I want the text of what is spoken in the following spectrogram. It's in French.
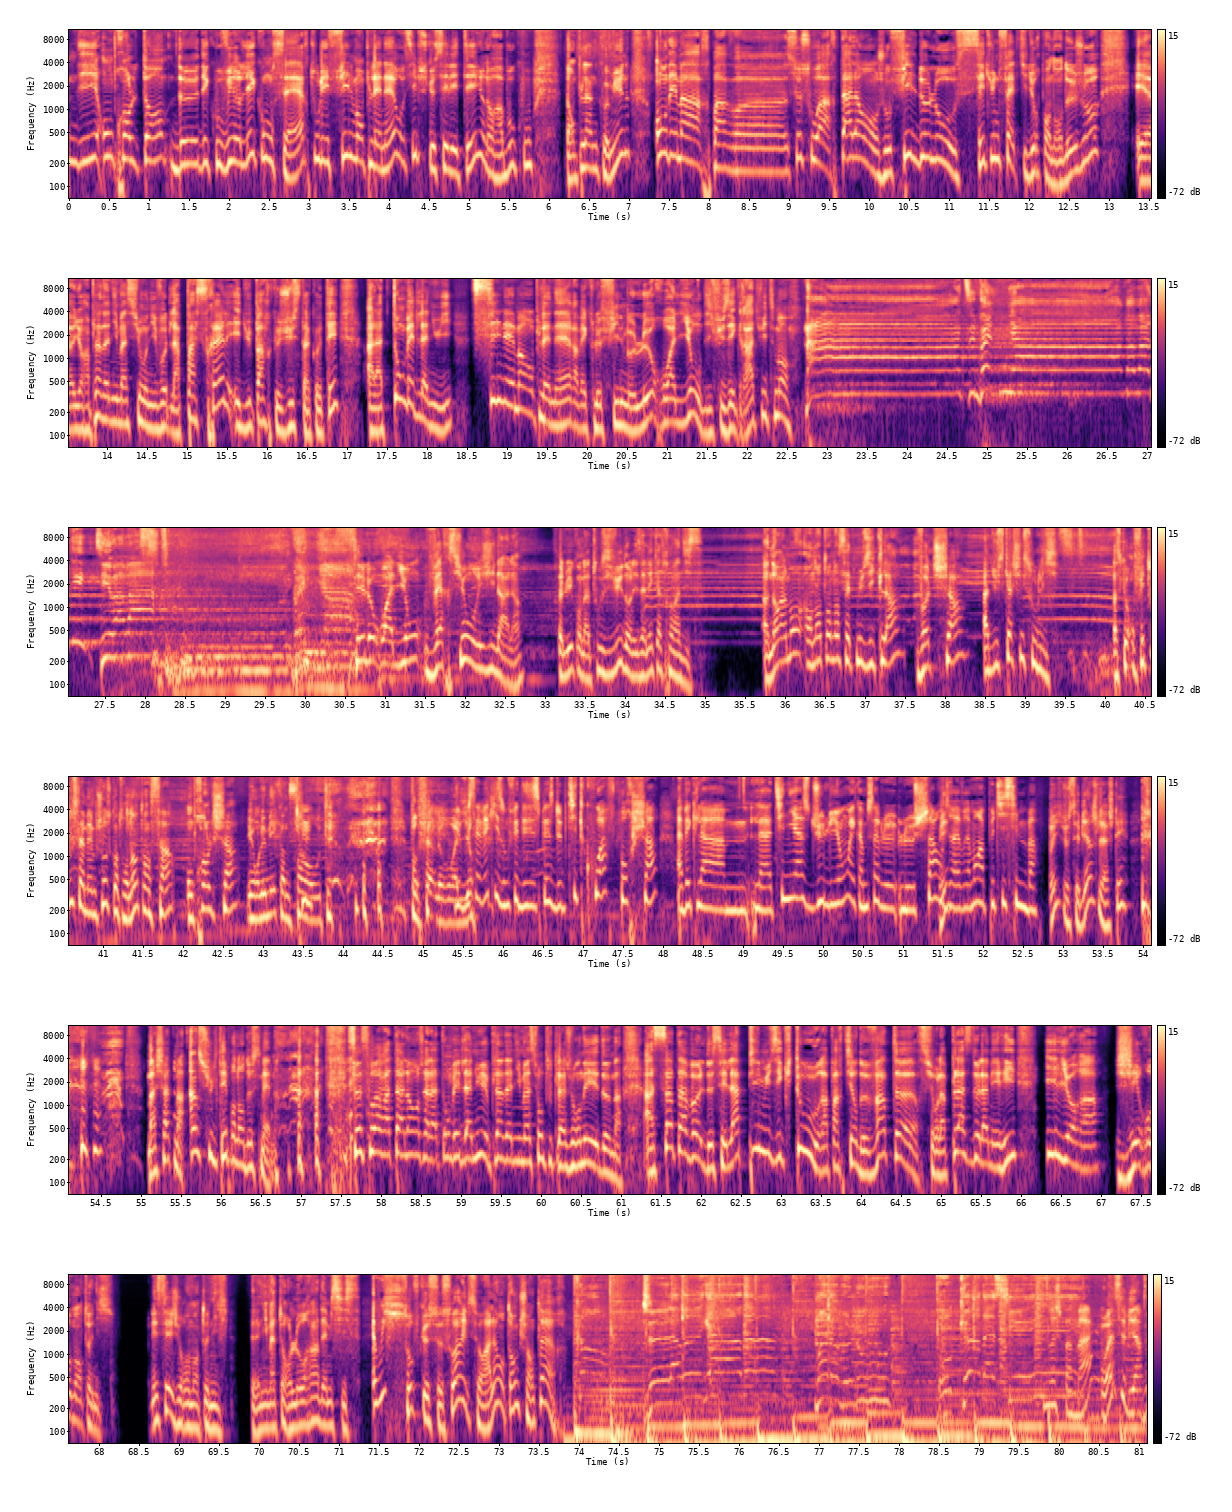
Samedi, on prend le temps de découvrir les concerts, tous les films en plein air aussi, puisque c'est l'été, il y en aura beaucoup dans plein de communes. On démarre par euh, ce soir, Talange, au fil de l'eau. C'est une fête qui dure pendant deux jours, et euh, il y aura plein d'animations au niveau de la passerelle et du parc juste à côté. À la tombée de la nuit, cinéma en plein air avec le film Le Roi Lion, diffusé gratuitement. C'est le Roi Lion version originale, hein. celui qu'on a tous vu dans les années 90. Euh, normalement, en entendant cette musique-là, votre chat a dû se cacher sous le lit. Parce qu'on fait tous la même chose quand on entend ça, on prend le chat et on le met comme ça en hauteur pour faire le roi Mais lion. vous savez qu'ils ont fait des espèces de petites coiffes pour chat avec la, la tignasse du lion et comme ça le, le chat on Oui. dirait vraiment un petit Simba. Oui, je sais bien, je l'ai acheté. Ma chatte m'a insulté pendant deux semaines. Ce soir à Talange, à la tombée de la nuit et plein d'animations toute la journée et demain. À Saint-Avold, c'est l'Happy Music Tour à partir de 20h sur la place de la mairie. Il y aura Jérôme Anthony. Vous connaissez Jérôme Anthony C'est l'animateur lorrain d'M6. Oui. Sauf que ce soir, il sera là en tant que chanteur. Je la regarde, moi l'homme loup, au cœur d'acier. Moi, c'est pas mal. Ouais, c'est bien.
